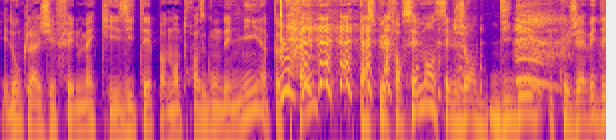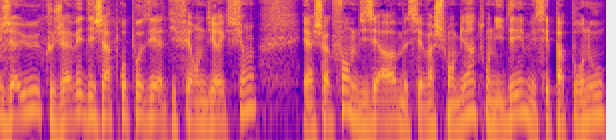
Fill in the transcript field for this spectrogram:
Et donc là, j'ai fait le mec qui hésitait pendant trois secondes et demie à peu près, parce que forcément, c'est le genre d'idée que j'avais déjà eu, que j'avais déjà proposé à différentes directions, et à chaque fois, on me disait ah mais c'est vachement bien ton idée, mais c'est pas pour nous,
